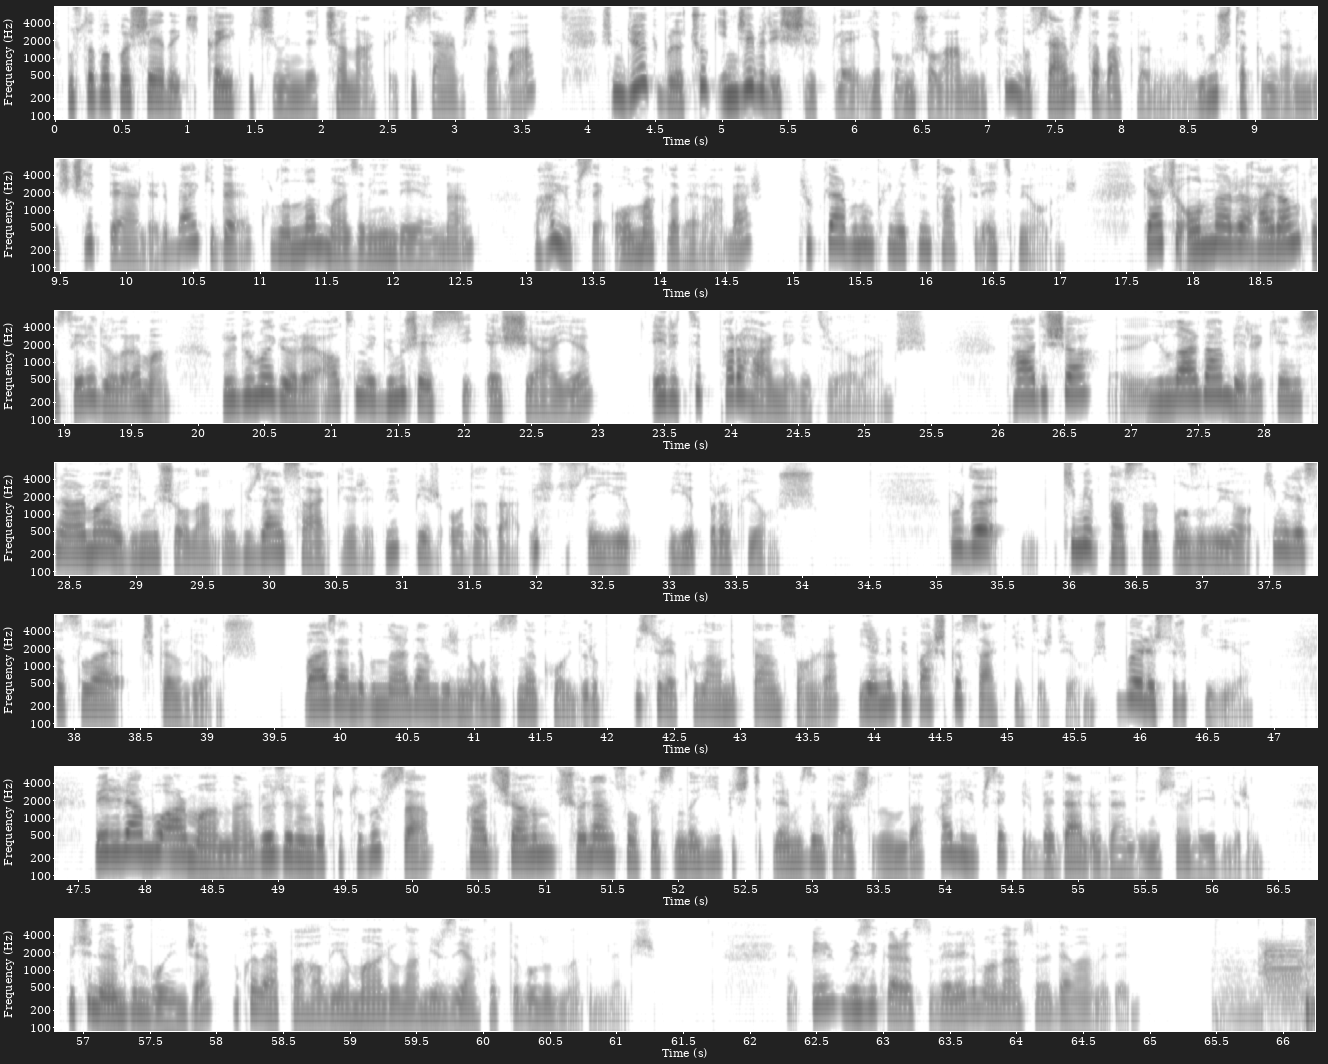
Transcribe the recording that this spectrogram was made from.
Mustafa Paşa'ya da iki kayık biçiminde çanak, iki servis tabağı. Şimdi diyor ki burada çok ince bir işçilikle yapılmış olan bütün bu servis tabaklarının ve gümüş takımlarının işçilik değerleri belki de kullanılan malzemenin değerinden daha yüksek olmakla beraber Türkler bunun kıymetini takdir etmiyorlar. Gerçi onları hayranlıkla seyrediyorlar ama duyduğuma göre altın ve gümüş eşyayı eritip para haline getiriyorlarmış. Padişah e, yıllardan beri kendisine armağan edilmiş olan o güzel saatleri büyük bir odada üst üste yığıp, yığıp bırakıyormuş. Burada kimi paslanıp bozuluyor, kimi de satılığa çıkarılıyormuş. Bazen de bunlardan birini odasına koydurup bir süre kullandıktan sonra yerine bir başka saat getirtiyormuş. Bu böyle sürüp gidiyor. Verilen bu armağanlar göz önünde tutulursa padişahın şölen sofrasında yiyip içtiklerimizin karşılığında hayli yüksek bir bedel ödendiğini söyleyebilirim. Bütün ömrüm boyunca bu kadar pahalıya mal olan bir ziyafette bulunmadım demiş. Bir müzik arası verelim ondan sonra devam edelim. denizden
